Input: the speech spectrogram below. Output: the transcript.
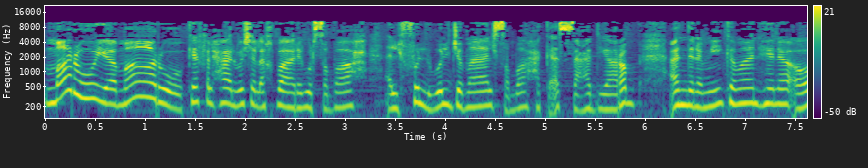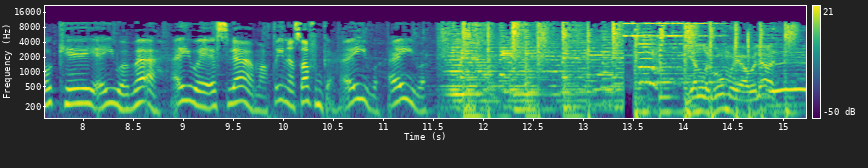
مارو يا مارو كيف الحال؟ وش الأخبار؟ يقول صباح الفل والجمال صباحك أسعد يا رب. عندنا مين كمان هنا؟ okay أيوة بقى أيوة يا إسلام أعطينا صفقة. أيوة أيوة. يلا قوموا يا ولاد.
